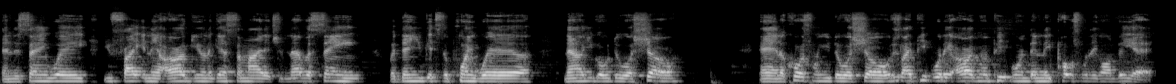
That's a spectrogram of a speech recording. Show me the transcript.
And the same way you fighting and arguing against somebody that you've never seen, but then you get to the point where now you go do a show and of course, when you do a show, it's like people they argue with people and then they post where they're gonna be at,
